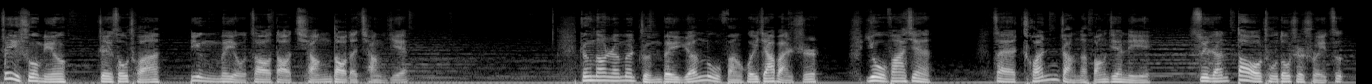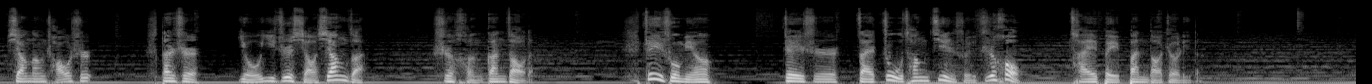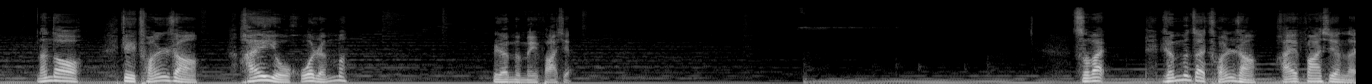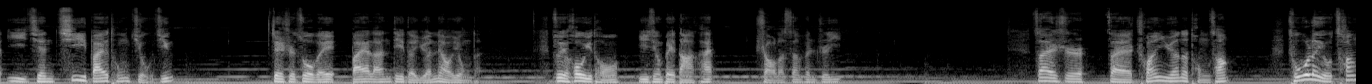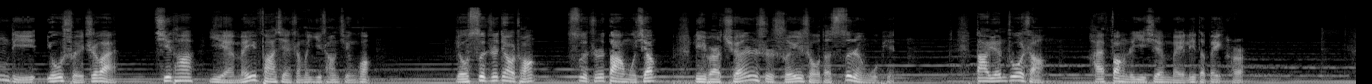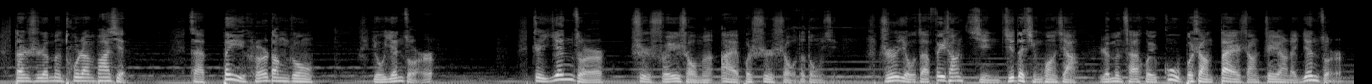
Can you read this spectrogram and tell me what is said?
这说明这艘船并没有遭到强盗的抢劫。正当人们准备原路返回甲板时，又发现，在船长的房间里，虽然到处都是水渍，相当潮湿，但是有一只小箱子是很干燥的。这说明，这是在贮仓进水之后。才被搬到这里的？难道这船上还有活人吗？人们没发现。此外，人们在船上还发现了一千七百桶酒精，这是作为白兰地的原料用的。最后一桶已经被打开，少了三分之一。再是在船员的桶舱。除了有舱底有水之外，其他也没发现什么异常情况。有四只吊床，四只大木箱，里边全是水手的私人物品。大圆桌上还放着一些美丽的贝壳。但是人们突然发现，在贝壳当中有烟嘴儿。这烟嘴儿是水手们爱不释手的东西，只有在非常紧急的情况下，人们才会顾不上带上这样的烟嘴儿。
